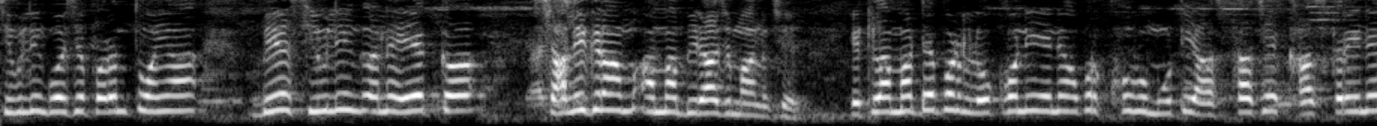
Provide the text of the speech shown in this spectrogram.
શિવલિંગ હોય છે, પરંતુ અહીંયા બે શિવલિંગ અને એક શાલિગ્રામ આમાં બિરાજમાન છે. એટલા માટે પણ લોકોની એના ઉપર ખૂબ મોટી આસ્થા છે, ખાસ કરીને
